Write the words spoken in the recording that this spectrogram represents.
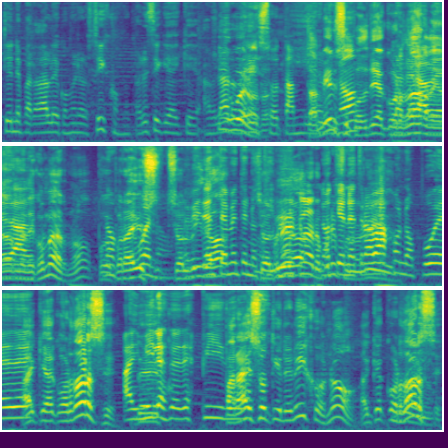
tiene para darle de comer a los hijos. Me parece que hay que hablar Sí, bueno, de eso no- también. se podría acordar de darle de comer, ¿no? Porque No, por ahí bueno, se olvida. evidentemente no se tiene, olvida. Claro, no tiene trabajo, no puede. Hay que acordarse. Hay de- miles de despidos. Para eso tienen hijos, no. Hay que acordarse.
